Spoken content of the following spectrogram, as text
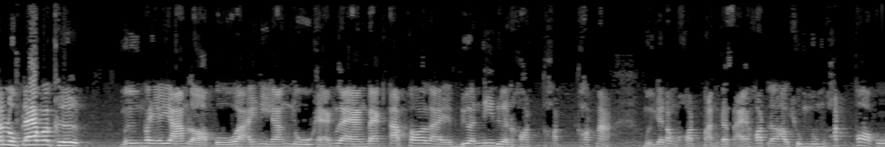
สรุปแล้วก็คือ มึงพยายามหลอกกูว่าไอ้นี่ยังอยู่แข็งแรงแบ็กอัพเพราะอะไรเดือนนี้เดือนฮอตฮอตฮอตมาก มึงจะต้องฮอตปั่นกระแสฮอตแล้วเอาชุมนุมฮอตพ่อกู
